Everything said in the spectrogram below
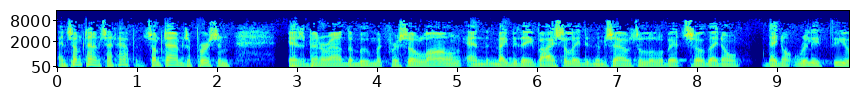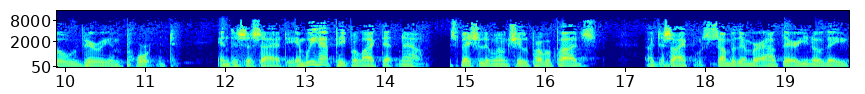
And sometimes that happens. Sometimes a person has been around the movement for so long and maybe they've isolated themselves a little bit so they don't they don't really feel very important in the society. And we have people like that now, especially among Srila Prabhupada's uh, disciples. Some of them are out there, you know, they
